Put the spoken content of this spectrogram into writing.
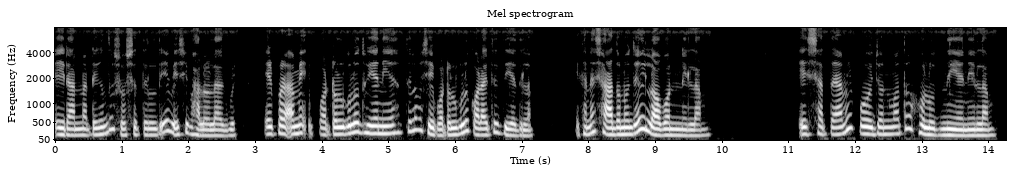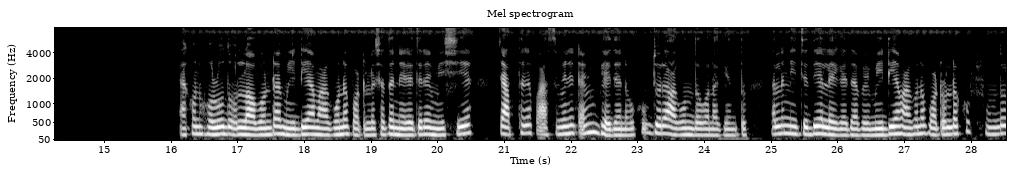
এই রান্নাটি কিন্তু সর্ষের তেল দিয়ে বেশি ভালো লাগবে। এরপর আমি পটলগুলো ধুয়ে নিয়ে এসেছিলাম সেই পটলগুলো কড়াইতে দিয়ে দিলাম। এখানে স্বাদ অনুযায়ী লবণ নিলাম। এর সাথে আমি প্রয়োজন মতো হলুদ নিয়ে নিলাম। এখন হলুদ লবণটা মিডিয়াম আগুনে পটলের সাথে নেড়ে চেড়ে মিশিয়ে চার থেকে পাঁচ মিনিট আমি ভেজে নেব। খুব জোরে আগুন দেবো না কিন্তু। তাহলে নিচে দিয়ে লেগে যাবে। মিডিয়াম আগুনে পটলটা খুব সুন্দর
